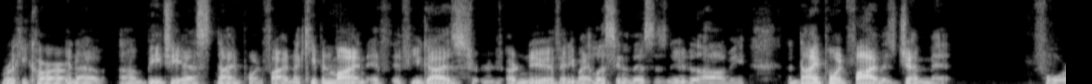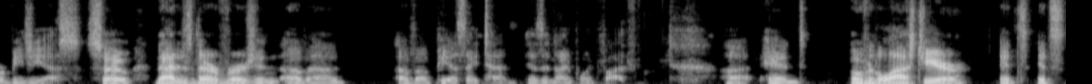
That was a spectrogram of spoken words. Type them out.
rookie card in a um, BGS 9.5. Now, keep in mind, if if you guys are new, if anybody listening to this is new to the hobby, the 9.5 is gem mint for BGS. So that is their version of a of a PSA 10 is a 9.5. Uh, and over the last year, it's it's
